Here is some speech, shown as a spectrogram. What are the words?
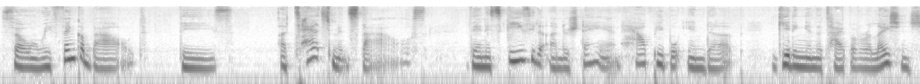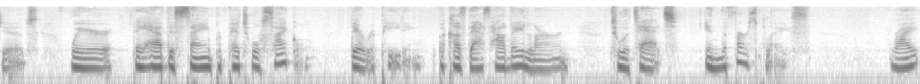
So when we think about these attachment styles, then it's easy to understand how people end up getting in the type of relationships where they have the same perpetual cycle they're repeating because that's how they learn to attach in the first place, right?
